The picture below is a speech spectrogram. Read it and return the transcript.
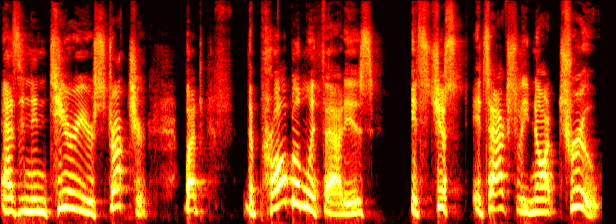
as an interior structure. But the problem with that is it's just, it's actually not true.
